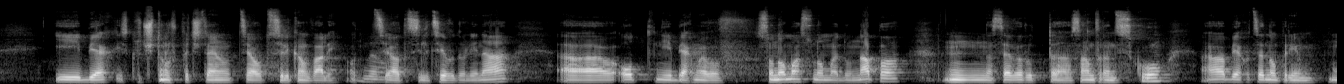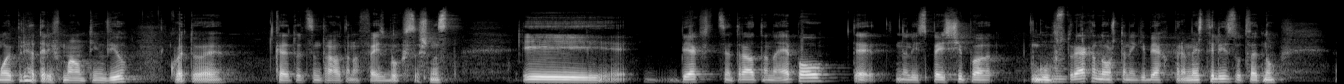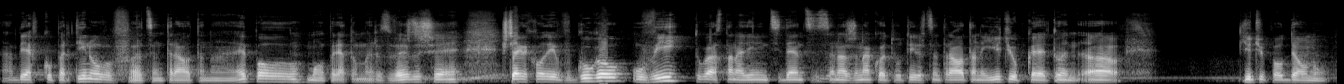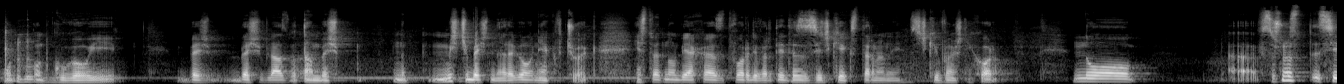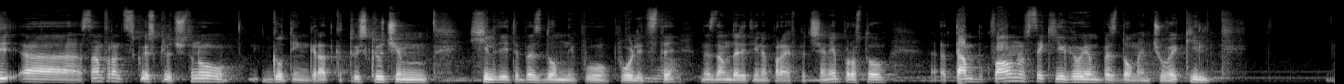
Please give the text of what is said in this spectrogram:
И бях изключително впечатлен от цялото Силикан Вали, от Да. цялата Силициева долина. А, от ние бяхме в Сонома. Сонома е до Напа, на север от а, Сан Франциско. А, бях отседнал при мои приятели в Mountain View, което е където е централата на Facebook всъщност. И бях в централата на Apple. Те, нали, Spaceship го построяха, но още не ги бяха преместили. Съответно, бях в Купертино, в централата на Apple. Моят приятел ме развеждаше. Щях да ходя в Google. Ови, тогава стана един инцидент с една жена, която отиде в централата на YouTube, където е а, YouTube е отделно от, от Google и беше, беше влязла там, беше мисля, че беше наръгал някакъв човек. И съответно бяха затворили вратите за всички екстернали, всички външни хора. Но а, всъщност си, а, Сан Франциско е изключително готин град, като изключим хилядите бездомни по, по улиците. Не знам дали ти направи впечатление, просто Там буквално всеки ъгъл има бездомен човек или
